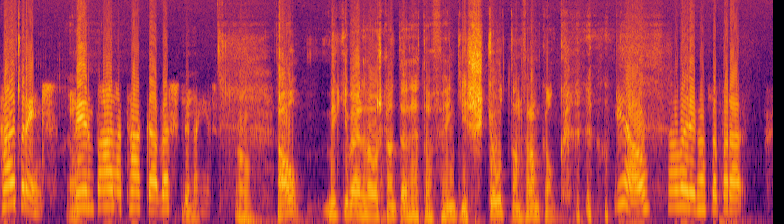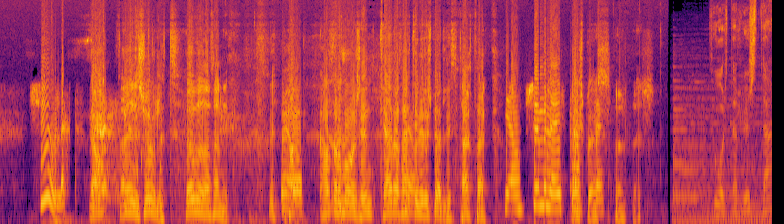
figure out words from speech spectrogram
það er bara eins. Já. Við erum bara að taka versluna hér. Já. Já, mikið væri þá skandi að þetta fengi skjótan framgang Já, það væri náttúrulega bara sjúlegt. Já, það er sögulegt, höfum það þannig Haldur á móðinsinn, kæra þakki fyrir spjallið. Takk, takk já sömulegist. Bless, bless. Bless, bless. Þú ert að hlusta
